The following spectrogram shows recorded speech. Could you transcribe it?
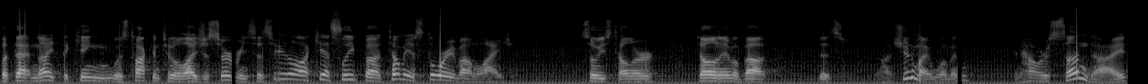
But that night, the king was talking to Elijah's servant. He says, You know, I can't sleep. Uh, tell me a story about Elijah. So he's telling her telling him about this uh, Shunammite woman and how her son died.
